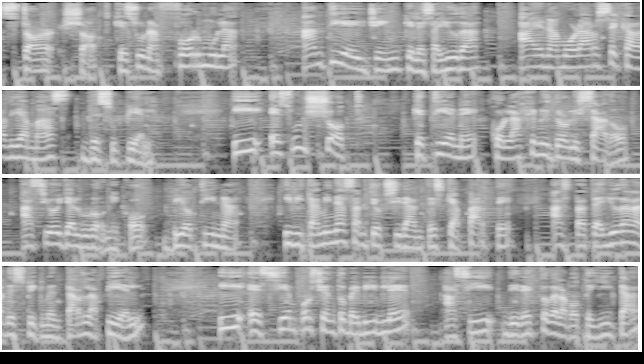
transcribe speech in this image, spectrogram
Star Shot, que es una fórmula anti-aging que les ayuda a enamorarse cada día más de su piel. Y es un shot que tiene colágeno hidrolizado, ácido hialurónico, biotina y vitaminas antioxidantes que aparte hasta te ayudan a despigmentar la piel y es 100% bebible así directo de la botellita.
